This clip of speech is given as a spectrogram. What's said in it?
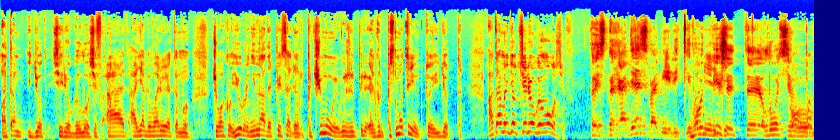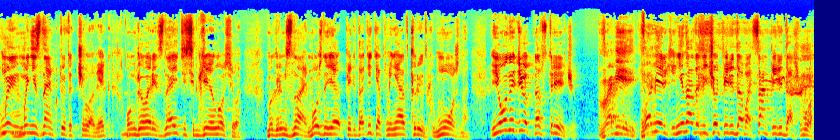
а там идет Серега Лосев. А, а я говорю этому чуваку, Юра, не надо писать. Он говорит, почему? Вы же... пер-» Я говорю, посмотри, кто идет-то. А там идет Серега Лосев. То есть, находясь в Америке, В он Америке. пишет э, Лосеву... Мы, мы не знаем, кто этот человек. Он говорит, знаете Сергея Лосева? Мы говорим, знаем. Можно я передадите от меня открытку? Можно. И он идет навстречу. В Америке. В Америке не надо ничего передавать, сам передашь. Вот.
